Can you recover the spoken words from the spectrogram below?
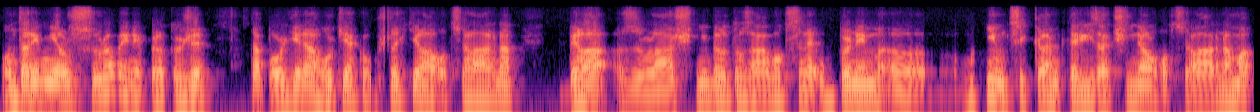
on tady měl suroviny, protože ta Poldina huť jako ušlechtilá ocelárna byla zvláštní, byl to závod s neúplným uh, hutním cyklem, který začínal ocelárnama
